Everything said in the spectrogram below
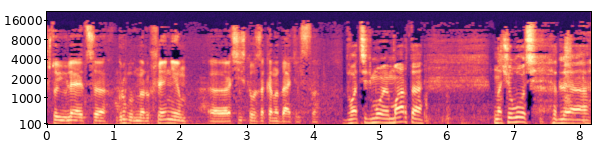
что является грубым нарушением э, российского законодательства. 27 марта началось для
